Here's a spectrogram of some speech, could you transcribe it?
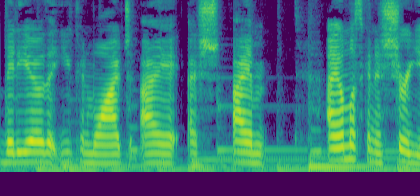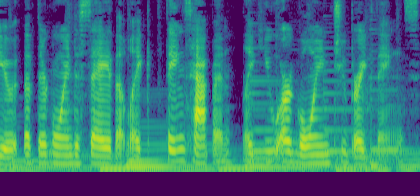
video that you can watch, I I am I almost can assure you that they're going to say that like things happen, like you are going to break things.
